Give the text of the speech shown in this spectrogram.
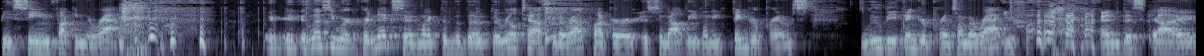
be seen fucking the rat. Unless you work for Nixon, like the, the, the real task of the rat fucker is to not leave any fingerprints, luby fingerprints on the rat you fuck. and this guy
